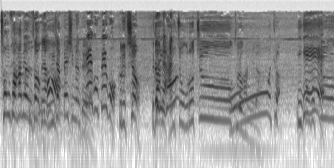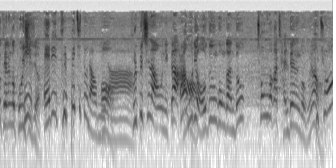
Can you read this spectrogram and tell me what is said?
청소하면서 그냥 어. 의자 빼시면 돼요. 빼고 빼고. 그렇죠. 그다음에 그리고 안쪽으로 쭉 들어갑니다. 오, 들어. 이게 쭉 되는 거 보이시죠? 이 LED 불빛이 또 나옵니다. 어, 불빛이 나오니까 어. 아무리 어 두운 공간도 청소가 잘 되는 거고요. 그쵸?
